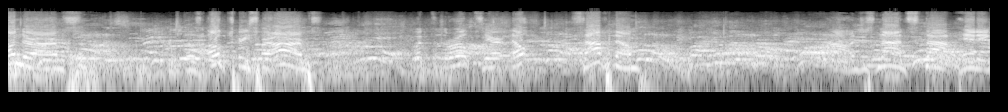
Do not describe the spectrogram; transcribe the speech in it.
thunder arms. Those oak trees for arms. Whip to the ropes here. Nope. Stopping them. Oh, just non-stop hitting.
